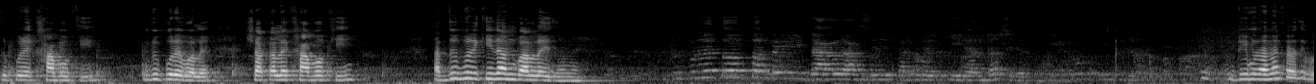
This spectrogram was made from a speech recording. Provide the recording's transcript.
দুপুরে খাব কি? দুপুরে বলে সকালে খাব কি? আর দুপুরে কী রান বাড়লোই জানে দুপুরে তো তরকারি ডাল আছে তারপরে কি রান্না সেটা তো। ডিম রান্না করে দিব?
